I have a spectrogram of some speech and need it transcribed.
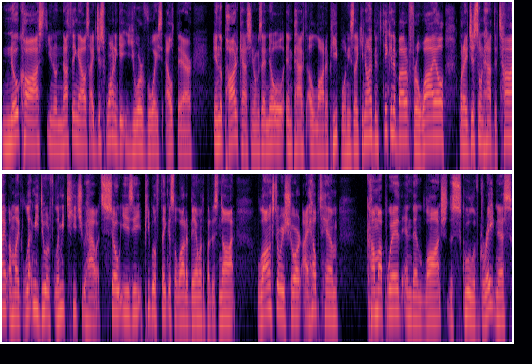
No cost, you know, nothing else. I just want to get your voice out there in the podcast, you know, because I know it will impact a lot of people. And he's like, you know, I've been thinking about it for a while, but I just don't have the time. I'm like, let me do it. Let me teach you how. It's so easy. People think it's a lot of bandwidth, but it's not. Long story short, I helped him come up with and then launch the School of Greatness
